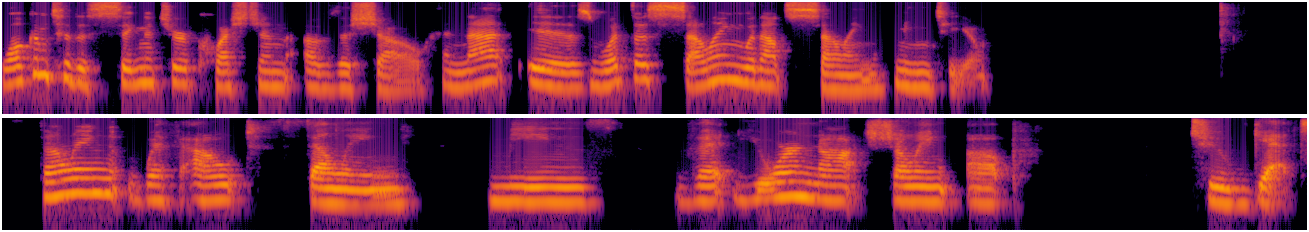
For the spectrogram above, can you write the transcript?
welcome to the signature question of the show. And that is what does selling without selling mean to you? Selling without selling means that you're not showing up to get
